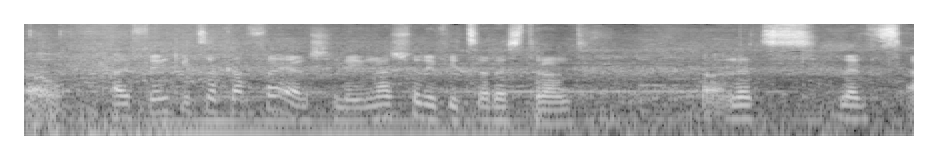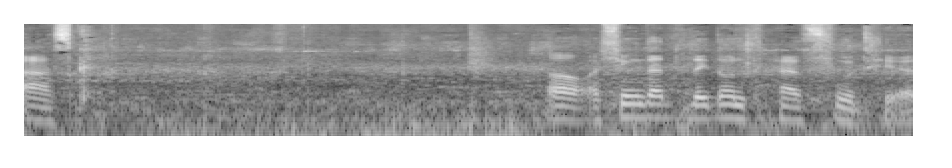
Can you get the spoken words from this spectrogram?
Oh, I think it's a cafe actually. Not sure if it's a restaurant. Uh, let's let's ask. Oh, I think that they don't have food here.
